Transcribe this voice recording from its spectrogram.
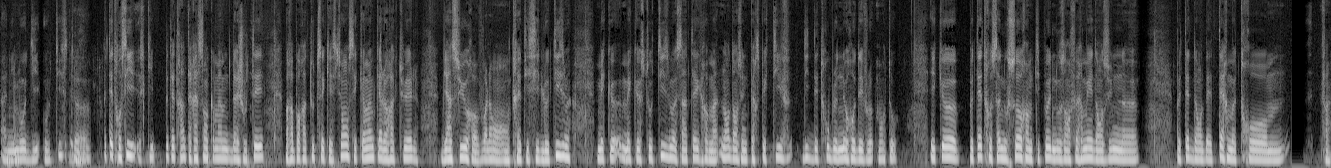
animaux dits autistes. euh. Peut-être aussi, ce qui peut être intéressant quand même d'ajouter par rapport à toutes ces questions, c'est quand même qu'à l'heure actuelle, bien sûr, euh, voilà, on, on traite ici de l'autisme, mais que, mais que cet autisme s'intègre maintenant dans une perspective dite des troubles neurodéveloppementaux. Et que peut-être ça nous sort un petit peu de nous enfermer dans une... euh, peut-être dans des termes trop... hum, Enfin,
